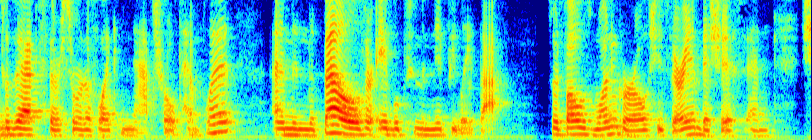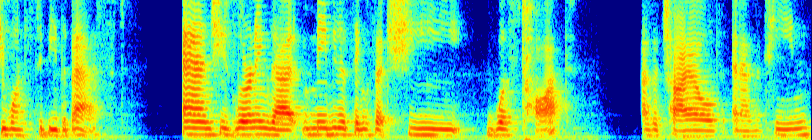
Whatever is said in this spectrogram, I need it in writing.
So that's their sort of like natural template. And then the Belles are able to manipulate that. So it follows one girl. She's very ambitious and she wants to be the best. And she's learning that maybe the things that she was taught as a child and as a teen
